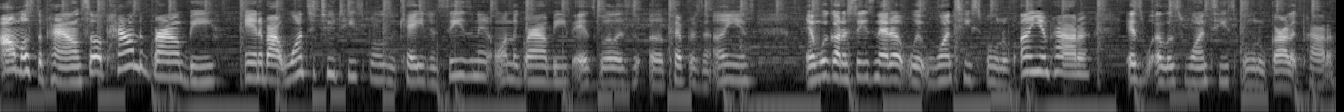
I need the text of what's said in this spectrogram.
almost a pound. So a pound of ground beef and about one to two teaspoons of Cajun seasoning on the ground beef as well as uh, peppers and onions. And we're going to season that up with one teaspoon of onion powder as well as one teaspoon of garlic powder.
